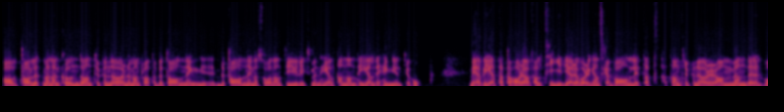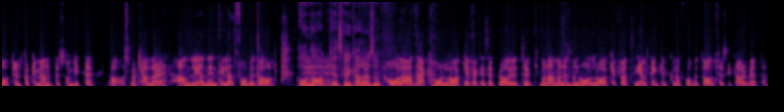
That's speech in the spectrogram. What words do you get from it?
Avtalet mellan kund och entreprenör när man pratar betalning, betalning och sådant, det är ju liksom en helt annan del. Det hänger ju inte ihop. Men jag vet att det har i alla fall tidigare varit ganska vanligt att, att entreprenörer använder våtrumsdokumentet som lite, ja, vad ska man kalla det, anledning till att få betalt. Hållhake, ska vi kalla det så? Håll, ja, tack, hållhake är faktiskt ett bra uttryck. Man använder det som en hållhake för att helt enkelt kunna få betalt för sitt arbete.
